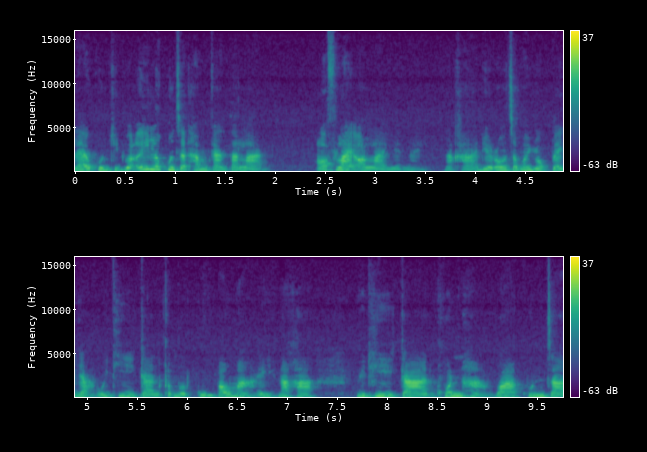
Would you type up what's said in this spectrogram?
แล้วคุณคิดว่าเอ้ยแล้วคุณจะทำการตลาดออฟไลน์ออนไลน์ยังไงนะคะ เดี๋ยวเราจะมายกตัวอย่างวิธีการกำหนดกลุ่มเป้าหมายนะคะ วิธีการค้นหาว่าคุณจะ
